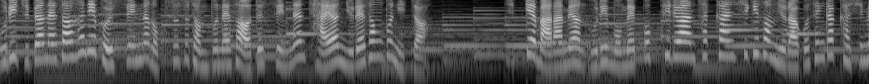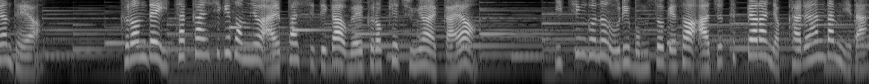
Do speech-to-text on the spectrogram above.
우리 주변에서 흔히 볼 수 있는 옥수수 전분에서 얻을 수 있는 자연 유래 성분이죠. 쉽게 말하면 우리 몸에 꼭 필요한 착한 식이섬유라고 생각하시면 돼요. 그런데 이 착한 식이섬유 알파 CD가 왜 그렇게 중요할까요? 이 친구는 우리 몸속에서 아주 특별한 역할을 한답니다.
